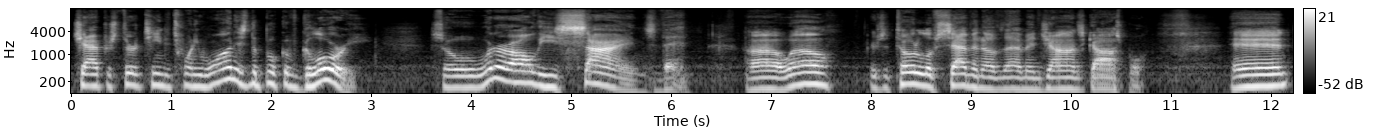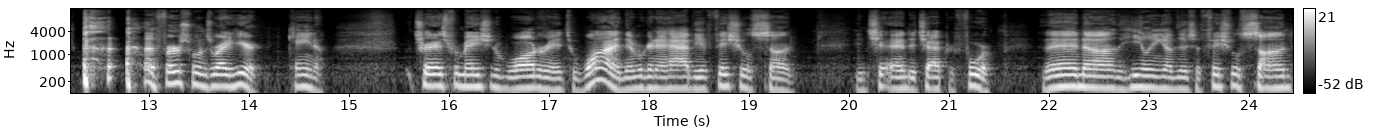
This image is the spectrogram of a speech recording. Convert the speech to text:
Chapters 13 to 21 is the book of glory. So, what are all these signs then? Uh, well, there's a total of seven of them in John's gospel. And the first one's right here, Cana. Transformation of water into wine. Then we're going to have the official son in ch- into chapter 4. Then uh, the healing of this official son,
